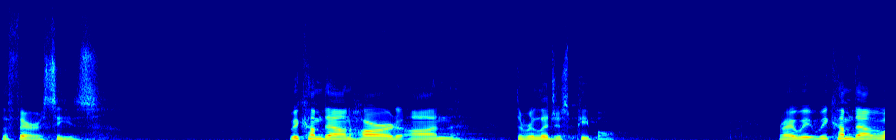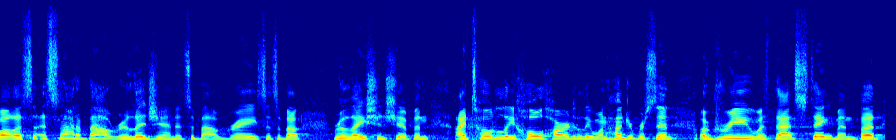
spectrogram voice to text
the Pharisees. We come down hard on the religious people right? We, we come down, well, it's, it's not about religion, it's about grace, it's about relationship. And I totally, wholeheartedly, 100% agree with that statement. But,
